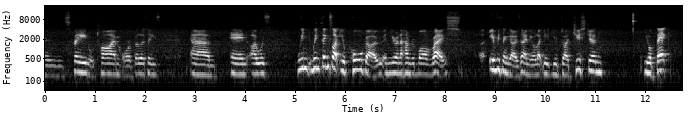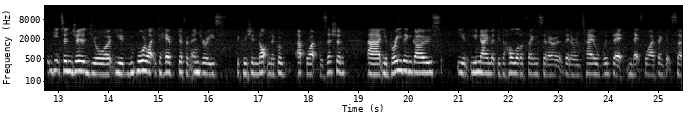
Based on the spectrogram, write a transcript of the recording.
in speed or time or abilities. Um, and I was when when things like your core go and you're in a hundred mile race, uh, everything goes. Only or like your, your digestion, your back gets injured. You're you're more likely to have different injuries because you're not in a good upright position. Uh, your breathing goes. You, you name it. There's a whole lot of things that are that are entailed with that, and that's why I think it's so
